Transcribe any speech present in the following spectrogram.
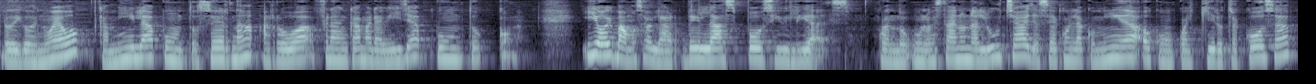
Lo digo de nuevo, camila.cerna.francamaravilla.com Y hoy vamos a hablar de las posibilidades. Cuando uno está en una lucha, ya sea con la comida o con cualquier otra cosa,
